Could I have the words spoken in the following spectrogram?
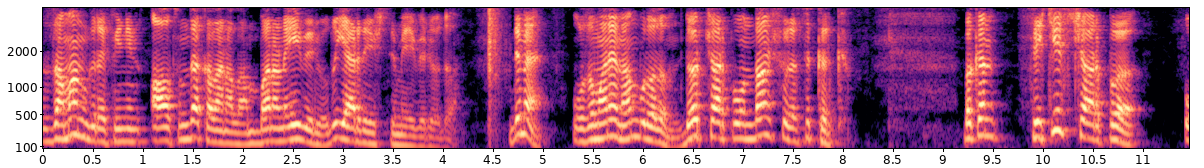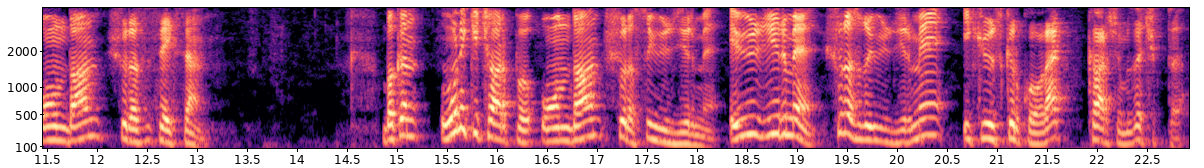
zaman grafiğinin altında kalan alan bana neyi veriyordu? Yer değiştirmeyi veriyordu. Değil mi? O zaman hemen bulalım. 4 çarpı 10'dan şurası 40. Bakın 8 çarpı 10'dan şurası 80. Bakın 12 çarpı 10'dan şurası 120. E 120 şurası da 120 240 olarak karşımıza çıktı.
